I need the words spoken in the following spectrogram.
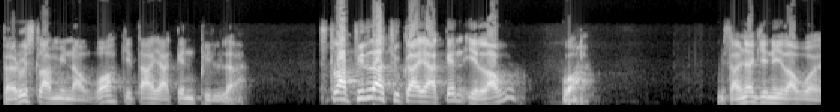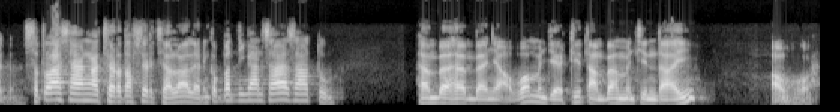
Baru setelah minawah kita yakin billah. Setelah billah juga yakin ilaw wah. Misalnya gini ilawah itu. Setelah saya ngajar tafsir Jalalain, kepentingan saya satu. Hamba-hambanya Allah menjadi tambah mencintai Allah.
